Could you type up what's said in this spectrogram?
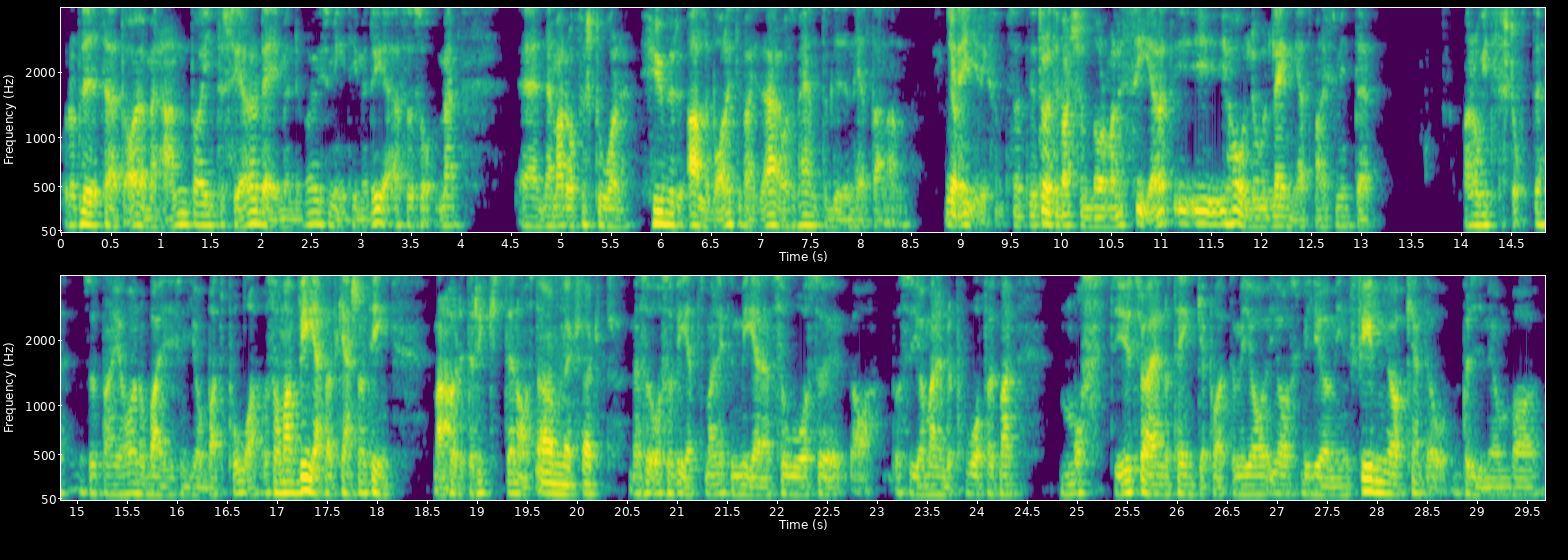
Och då blir det så här att "Ja, men han var intresserad av dig men det var liksom ingenting med det. Alltså så. Men eh, när man då förstår hur allvarligt det faktiskt är och vad som hänt då blir det en helt annan Ja. grej. Liksom. Så att jag tror att det varit så normaliserat i, i, Hollywood länge att man liksom inte man har nog inte förstått det. Så man har nog bara liksom jobbat på. Och så har man vetat kanske någonting, man hör ett rykte ja någonstans. men exakt. Men så, och så vet man inte mer än så och så, ja, och så gör man ändå på för att man måste ju tror jag ändå tänka på att men jag, jag vill göra min film, jag kan inte bry mig om vad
